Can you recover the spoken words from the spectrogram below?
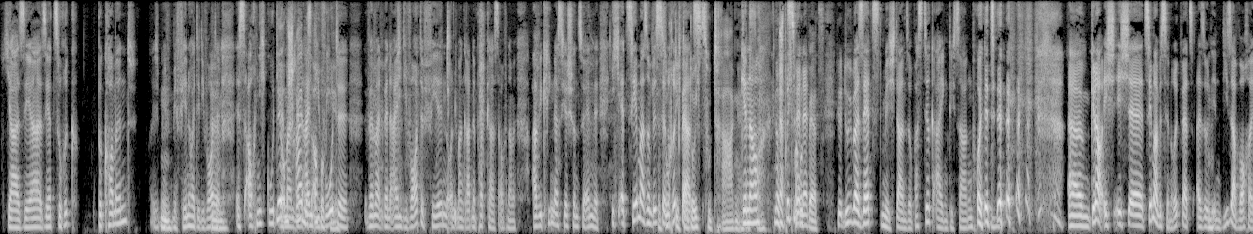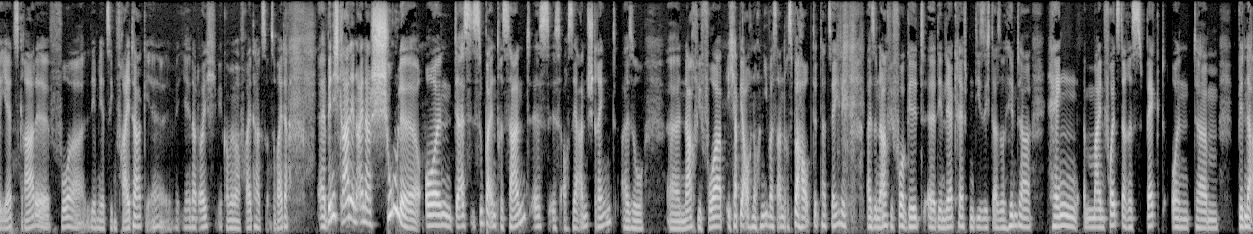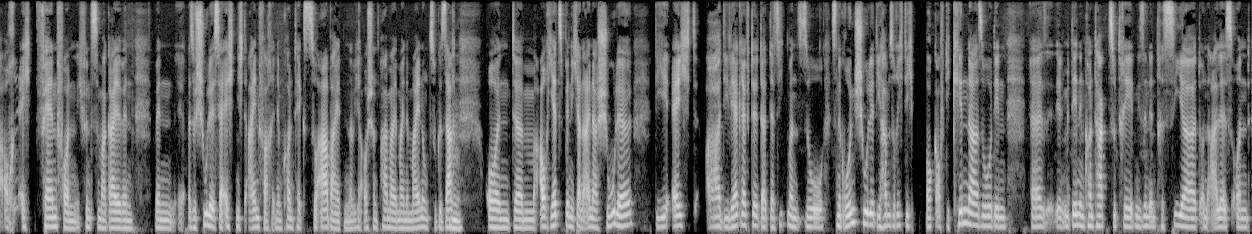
ja, sehr, sehr zurückbekommend. Mir, hm. mir, fehlen heute die Worte. Ähm, ist auch nicht gut, nee, wenn, man, wenn einem die okay. Worte, wenn man, wenn einem die Worte fehlen und man gerade eine Podcastaufnahme. Aber wir kriegen das hier schon zu Ende. Ich erzähle mal so ein bisschen ich rückwärts. Dich da durchzutragen. Genau. genau sprich mal rückwärts. Du, du, übersetzt mich dann so, was Dirk eigentlich sagen wollte. ähm, genau, ich, ich äh, erzähle mal ein bisschen rückwärts. Also mhm. in dieser Woche jetzt, gerade vor dem jetzigen Freitag, ihr, ihr erinnert euch, wir kommen immer freitags und so weiter äh, bin ich gerade in einer Schule und das ist super interessant. Es ist auch sehr anstrengend. Also äh, nach wie vor, ich habe ja auch noch nie was anderes behauptet tatsächlich. Also nach wie vor gilt äh, den Lehrkräften, die sich da so hinterhängen, mein vollster Respekt und ähm, bin da auch echt Fan von. Ich finde es immer geil, wenn wenn, also Schule ist ja echt nicht einfach in dem Kontext zu arbeiten. Da habe ich ja auch schon ein paar Mal meine Meinung zu gesagt. Mhm. Und ähm, auch jetzt bin ich an einer Schule, die echt, ah, die Lehrkräfte, da, da sieht man so, es ist eine Grundschule, die haben so richtig Bock auf die Kinder, so den, äh, mit denen in Kontakt zu treten, die sind interessiert und alles. Und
